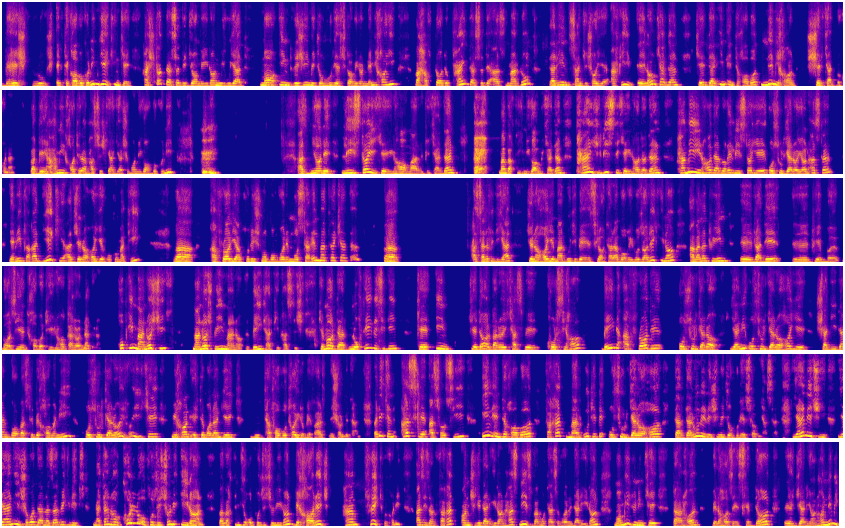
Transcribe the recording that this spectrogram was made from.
بهش روش اتکا بکنیم یک اینکه 80 درصد جامعه ایران می‌گوید ما این رژیم جمهوری اسلامی رو نمی‌خواهیم و 75 درصد از مردم در این سنجش های اخیر اعلام کردند که در این انتخابات نمی‌خوان شرکت بکنن و به همین خاطر هم هستش که اگر شما نگاه بکنید از میان لیستایی که اینها معرفی کردن من وقتی نگاه می‌کردم پنج لیستی که اینها دادن همه اینها در واقع لیستای اصولگرایان هستند. یعنی فقط یکی از جناهای حکومتی و افرادی هم خودشون رو به عنوان مستقل مطرح کردن و از طرف دیگر جناهای مربوطی به اصلاح طلب و غیر اینا عملا توی این رده توی بازی انتخاباتی اینها قرار ندارن. خب این معناش چیست؟ معناش به این معنا به این ترتیب هستش که ما در نقطه رسیدیم که این جدال برای کسب کرسی ها بین افراد اصولگرا یعنی اصولگراهای شدیدن وابسته به خامنی اصولگرایی هایی که می‌خوان احتمالا یک تفاوت هایی رو به فرض نشان بدن. ولی که اصل اساسی این انتخابات فقط مربوط به اصولگراها در درون رژیم جمهوری اسلامی هستند. یعنی چی؟ یعنی شما در نظر بگیرید نه تنها کل اپوزیسیون ایران و وقتی میگه اپوزیسیون ایران به خارج هم فکر بکنید. عزیزان فقط آنچه که در ایران هست نیست و متاسفانه در ایران ما می‌دونیم که به حال به لحاظ استبداد جریان ها نمی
